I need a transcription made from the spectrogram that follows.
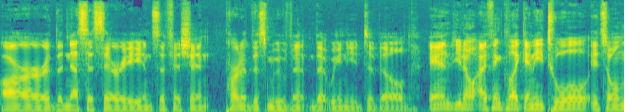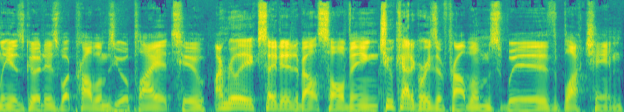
are the necessary and sufficient part of this movement that we need to build. And, you know, I think like any tool, it's only as good as what problems you apply it to. I'm really excited about solving two categories of problems with blockchain.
